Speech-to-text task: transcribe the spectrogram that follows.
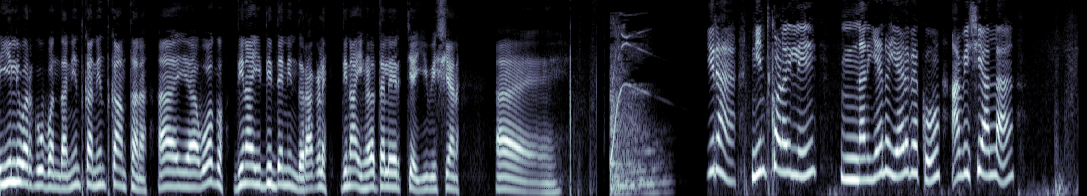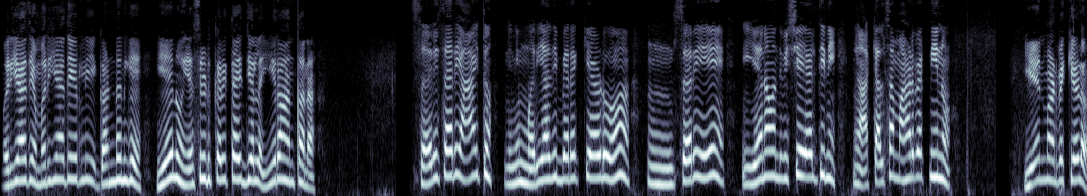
ಇಲ್ಲಿವರೆಗೂ ಬಂದ. ನಿಂತ್ಕ ನಿಂತ್ಕ ಅಂತಾನ. ಅಯ್ಯ ಹೋಗು. ದಿನ ಇದ್ದಿದ್ದೆ ನಿಂದು. ರಗಳೆ ದಿನ ಹೇಳ್ತಲೇ ಇರ್ತೀಯ ಈ ವಿಷಯನ. ಆಯ್ ಆ ವಿಷಯ ಅಲ್ಲ. ಮರ್ಯಾದೆ ಮರ್ಯಾದೆ ಇರ್ಲಿ ಗಂಡನಿಗೆ ಏನು ಹೆಸರು ಕರಿತಾ ಇದೆಯಲ್ಲ ಈರಾ ಅಂತಾನ? ಸರಿ ಸರಿ ಆಯ್ತು. ನಿನ್ ಮರ್ಯಾದೆ ಬೇರೆ ಕೇಳು. ಹ್ಮ್ ಸರಿ ಏನೋ ಒಂದು ವಿಷಯ ಹೇಳ್ತೀನಿ. ಆ ಕೆಲಸ ಮಾಡ್ಬೇಕು ನೀನು. ಏನ್ ಮಾಡ್ಬೇಕು ಹೇಳು?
